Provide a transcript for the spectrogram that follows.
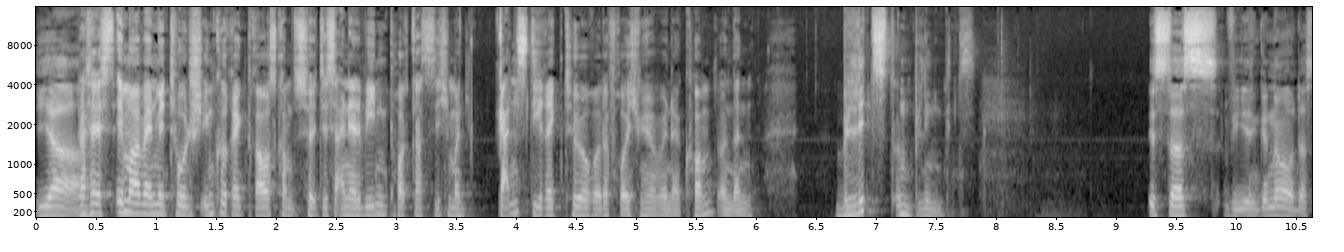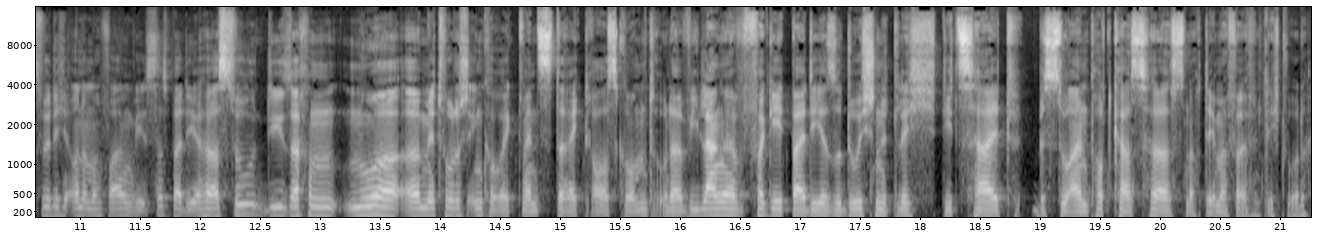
Ja. Das heißt, immer wenn methodisch inkorrekt rauskommt, das ist einer der wenigen Podcasts, die ich immer ganz direkt höre, da freue ich mich immer, wenn er kommt und dann blitzt und blinkt. Ist das, wie, genau, das würde ich auch nochmal fragen. Wie ist das bei dir? Hörst du die Sachen nur äh, methodisch inkorrekt, wenn es direkt rauskommt? Oder wie lange vergeht bei dir so durchschnittlich die Zeit, bis du einen Podcast hörst, nachdem er veröffentlicht wurde?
